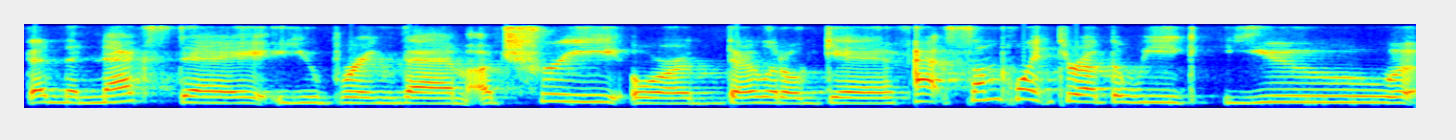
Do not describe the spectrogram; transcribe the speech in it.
Then the next day you bring them a treat or their little gift. At some point throughout the week you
